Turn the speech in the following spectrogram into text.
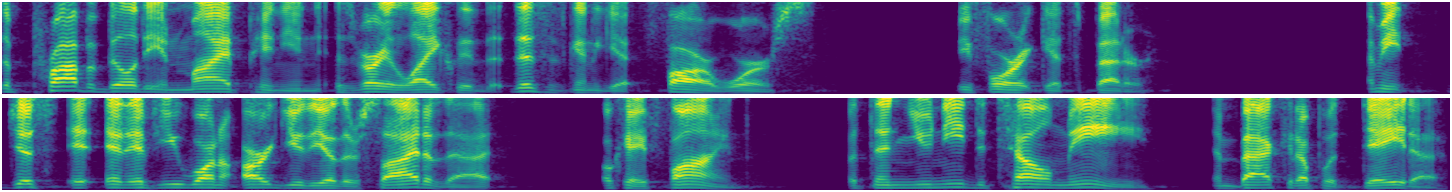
the probability, in my opinion, is very likely that this is going to get far worse before it gets better. I mean, just it, and if you want to argue the other side of that, okay, fine. But then you need to tell me and back it up with data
